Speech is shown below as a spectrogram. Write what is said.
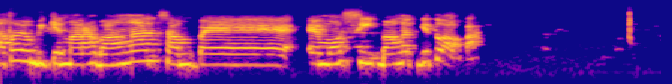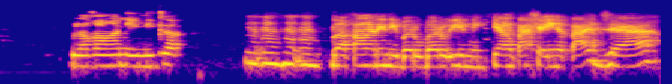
atau yang bikin marah banget sampai emosi banget gitu apa? Belakangan ini kak. Mm -mm, belakangan ini baru-baru ini, yang Tasya inget aja.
